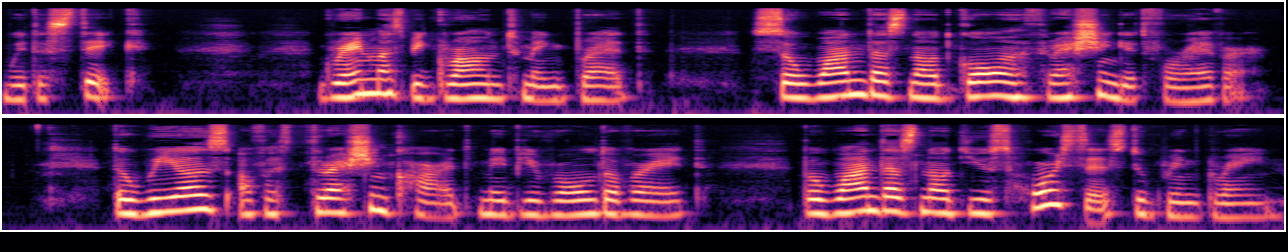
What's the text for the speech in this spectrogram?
with a stick. Grain must be ground to make bread, so one does not go on threshing it forever. The wheels of a threshing cart may be rolled over it, but one does not use horses to bring grain.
